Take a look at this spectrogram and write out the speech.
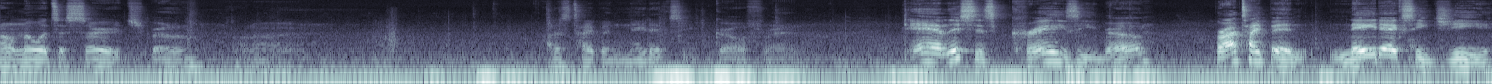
I don't know what to search, bro. Hold on. I'll just type in Nadexy girlfriend. Damn, this is crazy, bro. Bro, I type in NadeXEG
